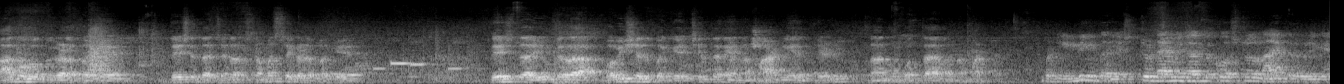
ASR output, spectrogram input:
ಆಗುಹೋಗುಗಳ ಬಗ್ಗೆ ದೇಶದ ಜನರ ಸಮಸ್ಯೆಗಳ ಬಗ್ಗೆ ದೇಶದ ಯುವಕರ ಭವಿಷ್ಯದ ಬಗ್ಗೆ ಚಿಂತನೆಯನ್ನ ಮಾಡಲಿ ಅಂತ ಹೇಳಿ ನಾನು ಒತ್ತಾಯವನ್ನು ಮಾಡ್ತೇನೆ. ಬಟ್ ಇಲ್ಲಿಂದ ಎಷ್ಟು ಡ್ಯಾಮೇಜ್ ಆಗಬೇಕು ಅಷ್ಟು ನಾಯಕರುಗಳಿಗೆ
